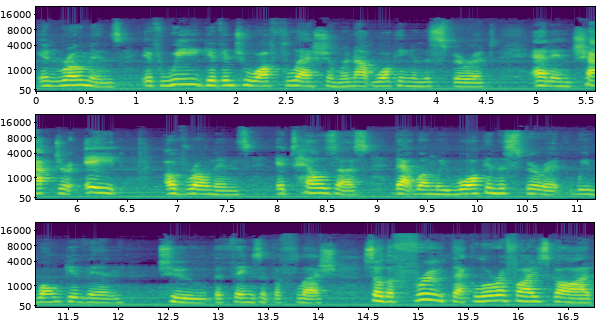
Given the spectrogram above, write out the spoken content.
in Romans if we give into our flesh and we're not walking in the Spirit. And in chapter 8 of Romans, it tells us that when we walk in the Spirit, we won't give in to the things of the flesh. So the fruit that glorifies God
